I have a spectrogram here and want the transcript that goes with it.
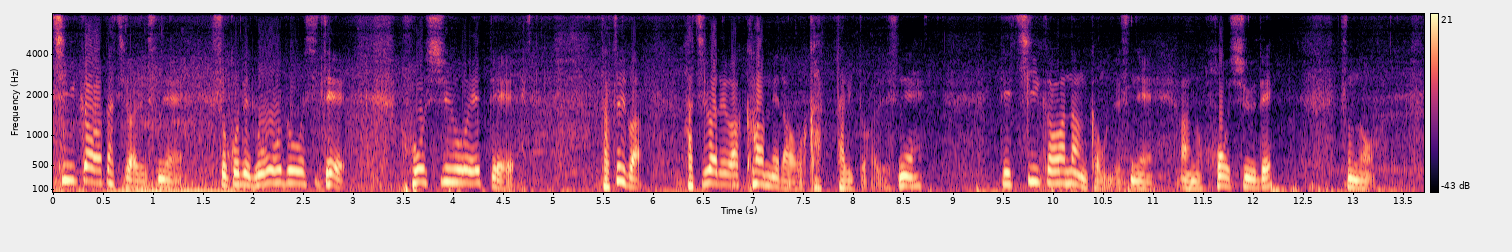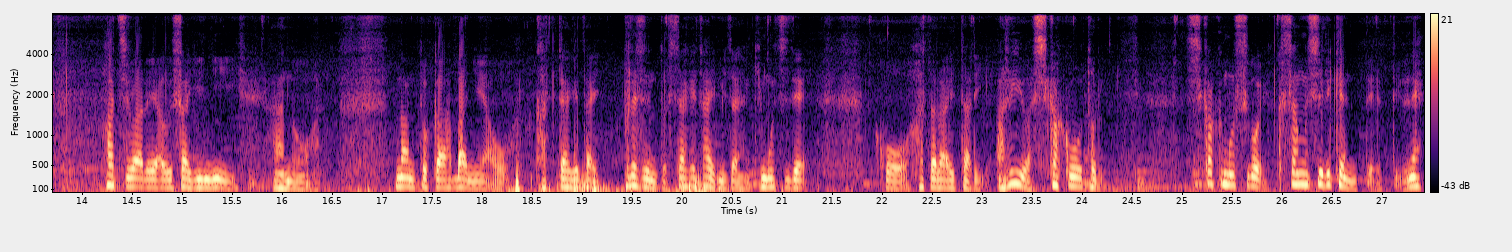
ちいかわたちはですねそこで労働して報酬を得て例えば8割はカメラを買ったりとかですね。でちいかわなんかもですねあの報酬でその8割やうさぎにあのなんとかバニアを買ってあげたいプレゼントしてあげたいみたいな気持ちでこう働いたりあるいは資格を取る。資格もすごい。草むしり検定っていうね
